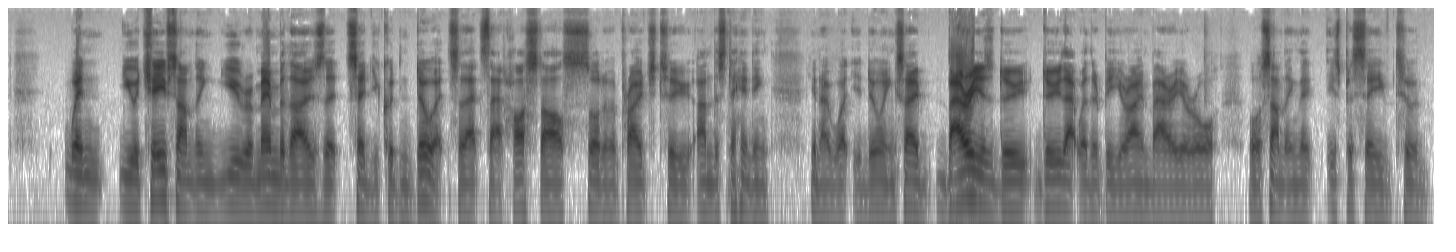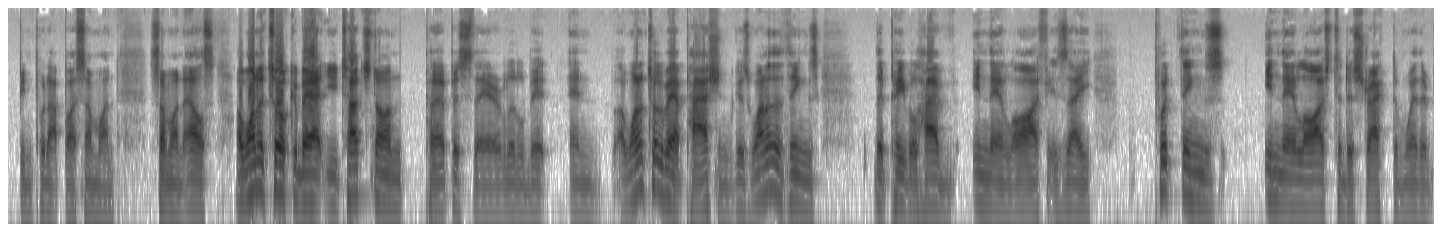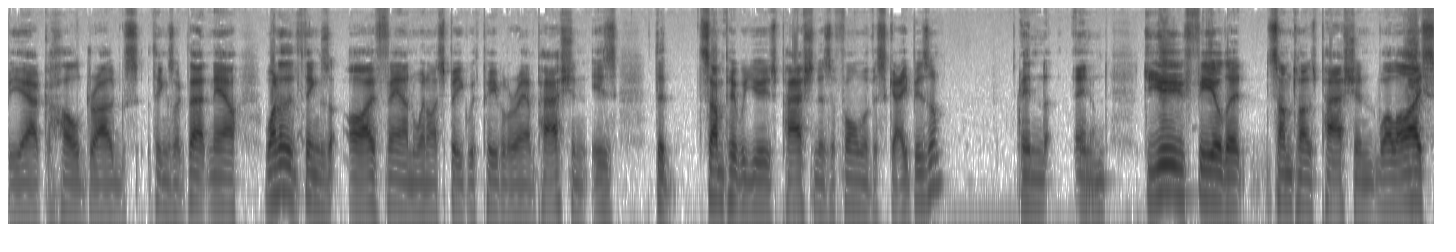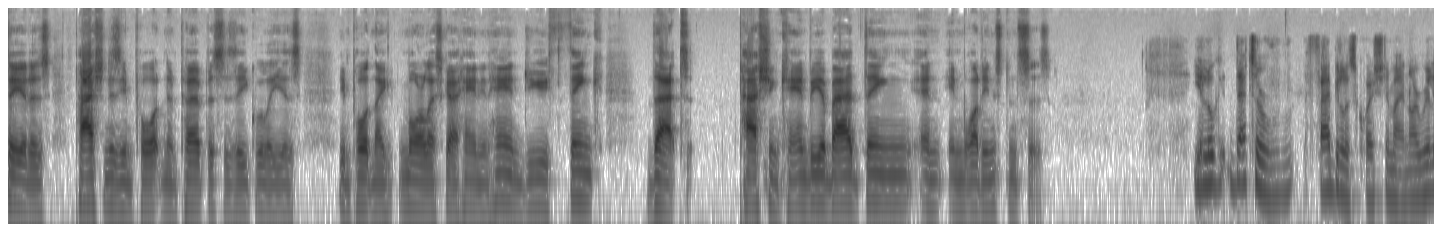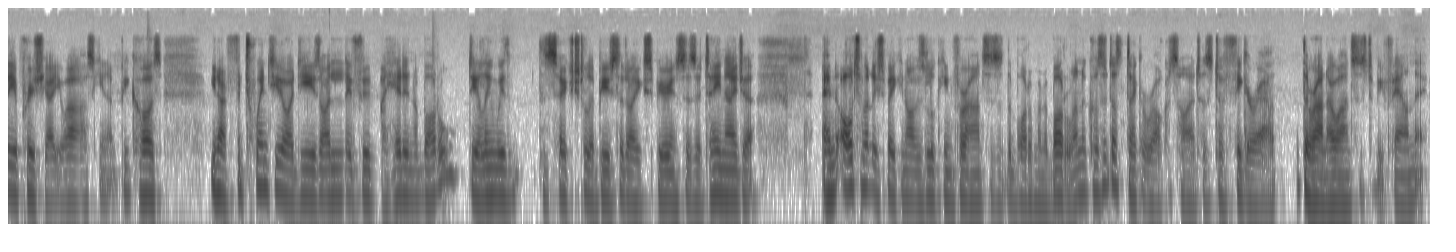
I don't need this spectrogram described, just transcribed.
when you achieve something, you remember those that said you couldn't do it. So that's that hostile sort of approach to understanding, you know, what you're doing. So barriers do do that, whether it be your own barrier or or something that is perceived to have been put up by someone someone else. I want to talk about you touched on purpose there a little bit, and I want to talk about passion because one of the things that people have in their life is they put things in their lives to distract them, whether it be alcohol, drugs, things like that. Now, one of the things I've found when I speak with people around passion is that some people use passion as a form of escapism, and and do you feel that sometimes passion, while I see it as passion is important and purpose is equally as important, they more or less go hand in hand. Do you think that passion can be a bad thing, and in what instances? Yeah, look, that's a fabulous question, mate, and I really appreciate you asking it because, you know, for 20 odd years, I lived with my head in a bottle, dealing with the sexual abuse that I experienced as a teenager. And ultimately speaking, I was looking for answers at the bottom of a bottle. And of course, it doesn't take a rocket scientist to figure out there are no answers to be found there.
